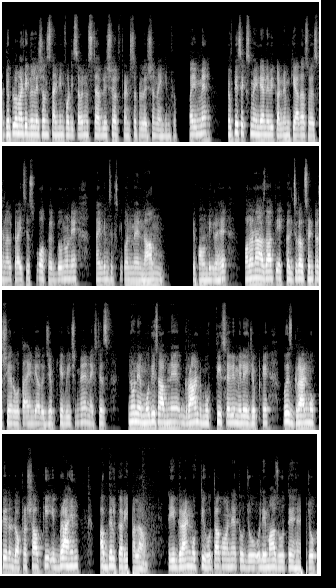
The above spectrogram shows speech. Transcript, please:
Diplomatic relations 1947 establish friendship relation 1955 में। 56 में इंडिया ने भी कंडेम किया था सुएज कैनाल क्राइसिस को और फिर दोनों ने 1961 में नाम के फाउंडिंग रहे। मौलाना आज़ाद एक कल्चरल सेंटर शेयर होता है इंडिया और इजिप्ट के बीच में। नेक्स्ट इज़ इन्होंने मोदी साहब ने ग्रांड मुफ्ती से भी मिले इजिप्ट के वो इस ग्रैंड मुफ्ती तो डॉक्टर शाह की इब्राहिम अब्दुल करीम अलाम तो ये ग्रैंड मुफ्ती होता कौन है? तो जो उलेमाज होते हैं, जो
